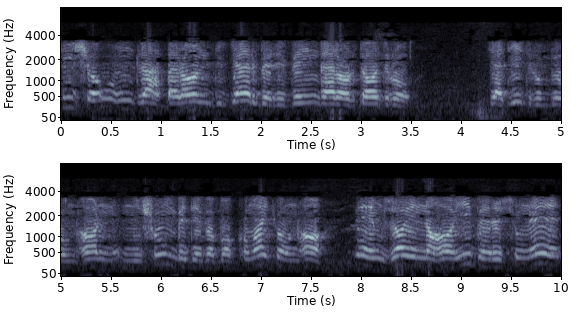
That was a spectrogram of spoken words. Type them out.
پیش اون رهبران دیگر بره و این قرارداد رو جدید رو به اونها نشون بده و با کمک اونها به امضای نهایی برسونه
